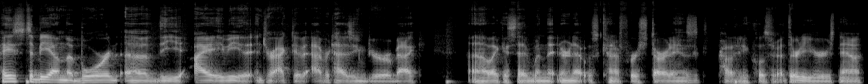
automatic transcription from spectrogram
I used to be on the board of the IAB, the Interactive Advertising Bureau, back, uh, like I said, when the internet was kind of first starting. It's probably closer to 30 years now.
